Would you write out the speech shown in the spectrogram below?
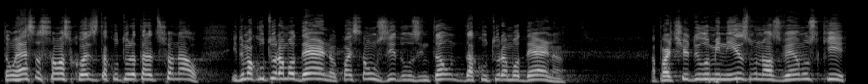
Então, essas são as coisas da cultura tradicional. E de uma cultura moderna, quais são os ídolos, então, da cultura moderna? A partir do iluminismo, nós vemos que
